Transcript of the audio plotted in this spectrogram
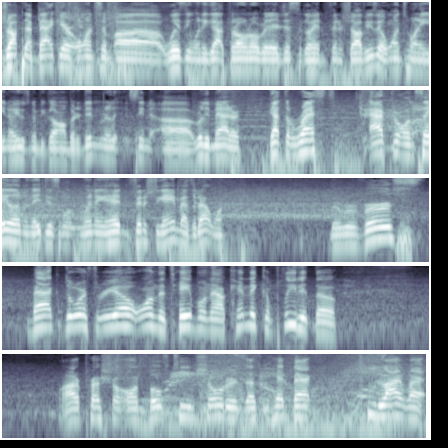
drop that back air onto uh, Wizzy when he got thrown over there just to go ahead and finish off. He was at 120. You know he was going to be gone, but it didn't really seem to uh, really matter. Got the rest after on Salem, and they just went went ahead and finished the game after that one. The reverse backdoor 3-0 on the table now. Can they complete it though? A lot of pressure on both teams' shoulders as we head back to Lilat.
